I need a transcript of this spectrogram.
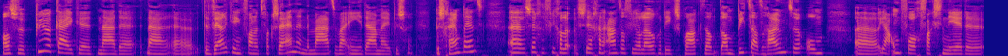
Als we puur kijken naar, de, naar uh, de werking van het vaccin en de mate waarin je daarmee beschermd bent, uh, zeggen, zeggen, een aantal virologen die ik sprak, dan, dan biedt dat ruimte om uh, ja, om voor gevaccineerden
